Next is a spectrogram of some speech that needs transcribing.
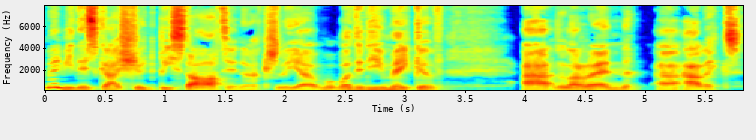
maybe this guy should be starting, actually. Uh, what, did you make of, uh, Loren, uh, Alex?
